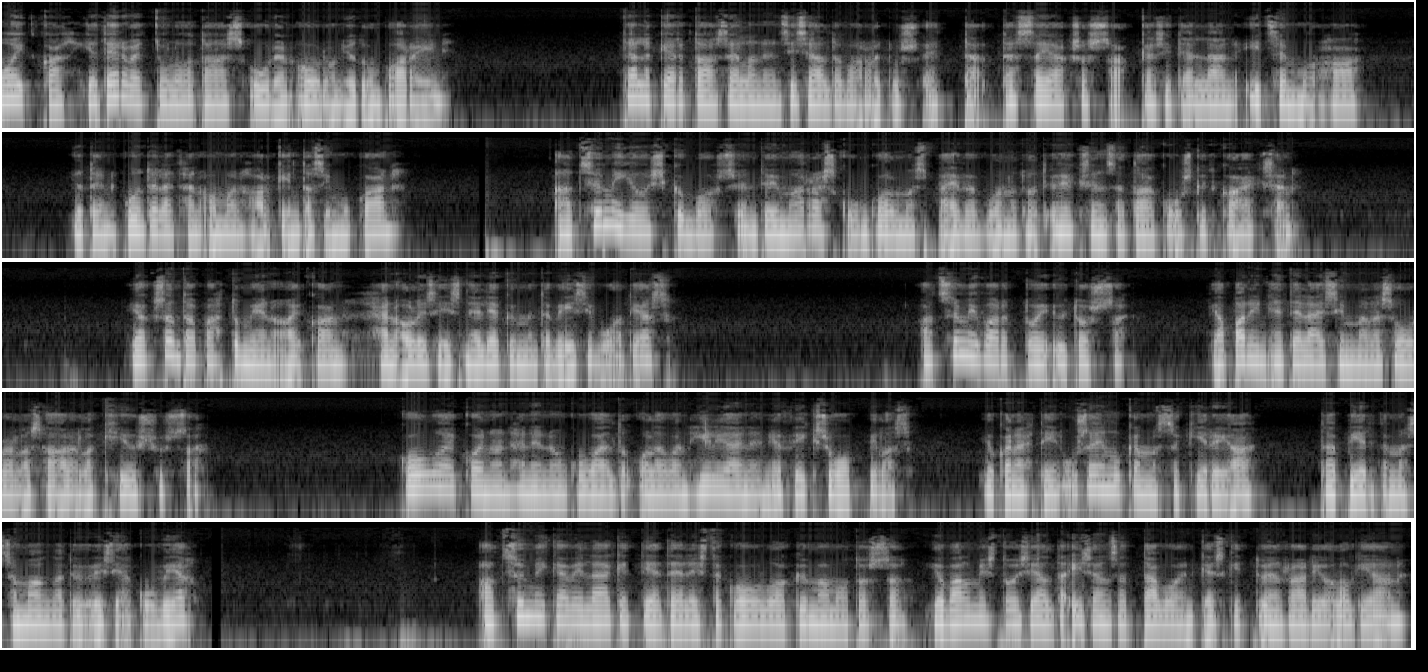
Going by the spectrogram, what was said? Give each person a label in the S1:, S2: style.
S1: Moikka ja tervetuloa taas uuden oudon jutun pariin. Tällä kertaa sellainen sisältövaroitus, että tässä jaksossa käsitellään itsemurhaa, joten kuuntelethan oman harkintasi mukaan. Atsumi Yoshikubo syntyi marraskuun kolmas päivä vuonna 1968. Jakson tapahtumien aikaan hän oli siis 45-vuotias. Atsumi varttui Ytossa, Japanin eteläisimmällä suurella saarella Kyushussa – Kouluaikoinaan hänen on kuvailtu olevan hiljainen ja fiksu oppilas, joka nähtiin usein lukemassa kirjaa tai piirtämässä mangatyylisiä kuvia. Atsumi kävi lääketieteellistä koulua Kymamotossa ja valmistui sieltä isänsä tavoin keskittyen radiologiaan.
